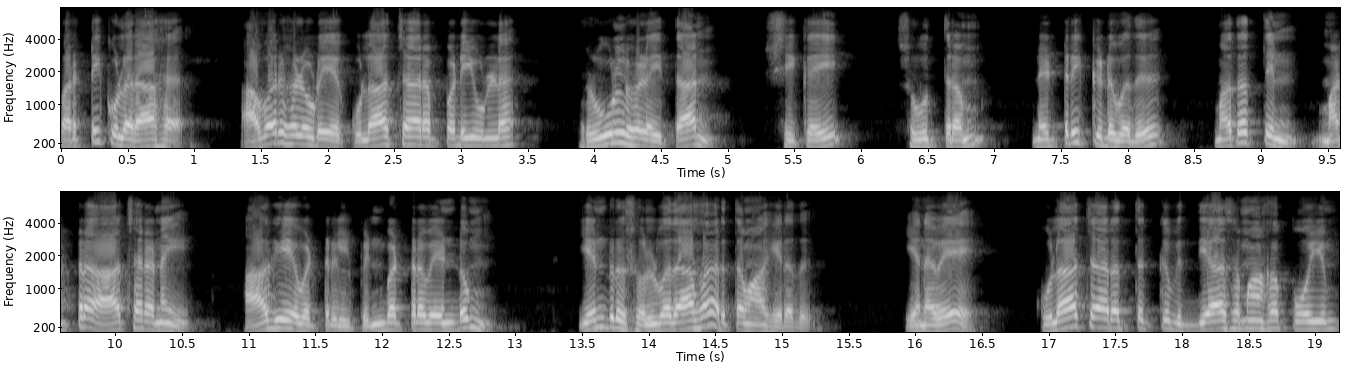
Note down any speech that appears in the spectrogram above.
பர்டிகுலராக அவர்களுடைய குலாச்சாரப்படியுள்ள ரூல்களைத்தான் ஷிகை சூத்திரம் நெற்றிக்கிடுவது மதத்தின் மற்ற ஆச்சரணை ஆகியவற்றில் பின்பற்ற வேண்டும் என்று சொல்வதாக அர்த்தமாகிறது. எனவே குலாச்சாரத்துக்கு வித்தியாசமாக போயும்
